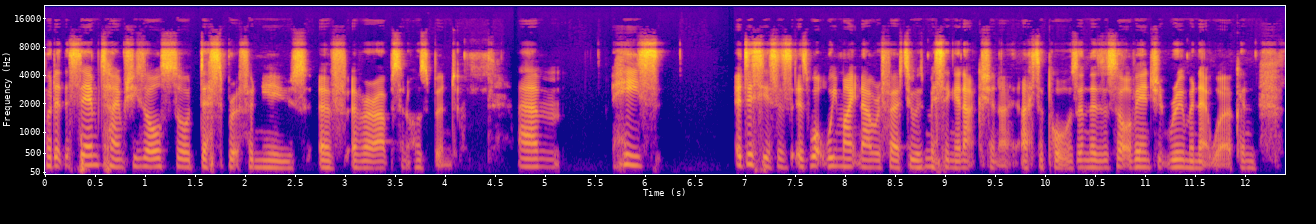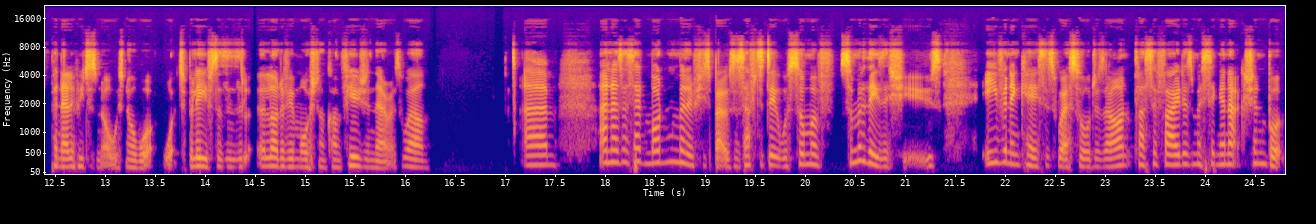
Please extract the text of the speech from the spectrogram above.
But at the same time, she's also desperate for news of, of her absent husband. Um, he's Odysseus is, is, what we might now refer to as missing in action, I, I, suppose. And there's a sort of ancient rumor network, and Penelope doesn't always know what, what to believe. So there's a lot of emotional confusion there as well. Um, and as I said, modern military spouses have to deal with some of some of these issues, even in cases where soldiers aren't classified as missing in action, but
